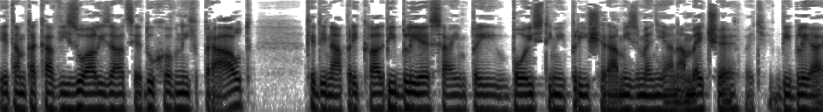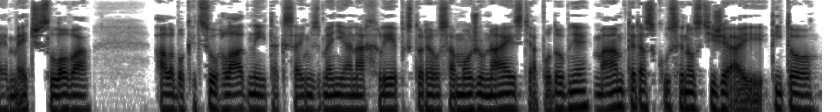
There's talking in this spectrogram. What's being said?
Je tam taká vizualizácia duchovných pravd kedy napríklad Biblie sa im pri boji s tými príšerami zmenia na meče, veď Biblia je meč slova, alebo keď sú hladní, tak sa im zmenia na chlieb, z ktorého sa môžu nájsť a podobne. Mám teda skúsenosti, že aj títo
